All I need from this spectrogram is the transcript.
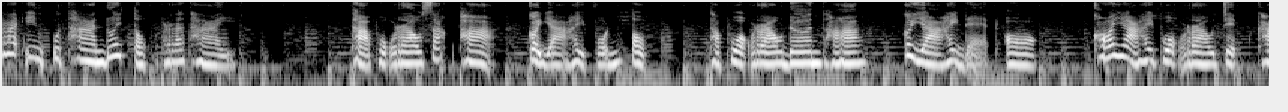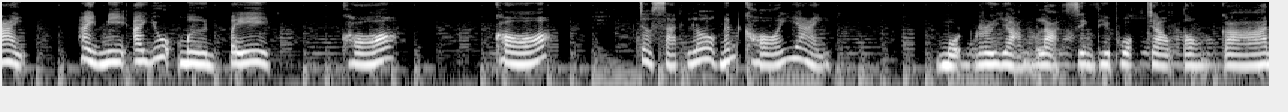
ระอินทร์อุทานด้วยตกพระทยัย ถ้าพวกเราซักผ้า ก็อย่าให้ฝนตก ถ้าพวกเราเดินทาง ก็อย่าให้แดดออก ขออย่าให้พวกเราเจ็บไข้ ให้มีอายุหมื่นปี ขอ ขอ เจ้าสัตว์โลกนั้นขอใหญ่ หมดหรืออยังล่ะสิ่งที่พวกเจ้าต้องการ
